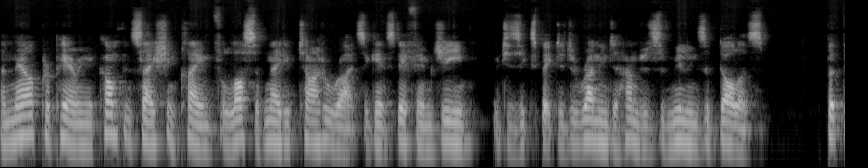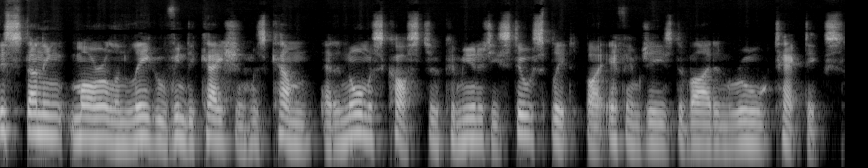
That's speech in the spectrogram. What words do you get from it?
are now preparing a compensation claim for loss of native title rights against FMG, which is expected to run into hundreds of millions of dollars. But this stunning moral and legal vindication has come at enormous cost to a community still split by FMG's divide and rule tactics.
